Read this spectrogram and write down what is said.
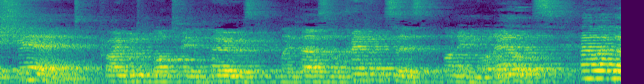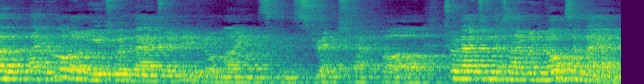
Shared, for I wouldn't want to impose my personal preferences on anyone else. However, I call on you to imagine, if your minds can stretch that far, to imagine that I were not a man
